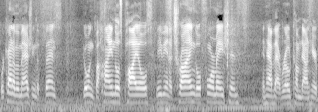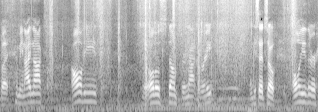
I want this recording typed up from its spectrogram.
we're kind of imagining the fence going behind those piles maybe in a triangle formation and have that road come down here but I mean I knocked all these all those stumps are not great like I said so I'll either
